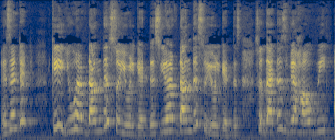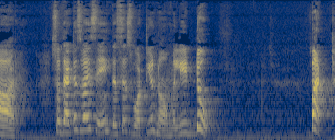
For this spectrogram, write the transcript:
isn't it? Ki you have done this so you will get this. You have done this so you will get this. So that is how we are. So that is why saying this is what you normally do. But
